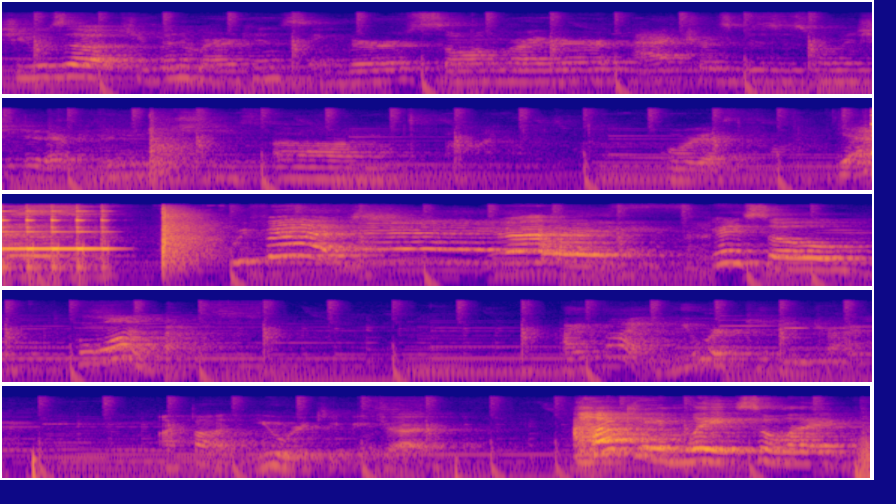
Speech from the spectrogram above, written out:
She was a Cuban American singer, songwriter, actress, businesswoman. She did everything. She's um. oh, I know this one. Gloria Estefan. Yes. We finished. Yay! Okay, so who won? I thought you were keeping track. I thought you were keeping track. I came late, so like. You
